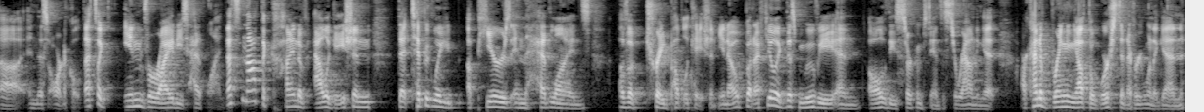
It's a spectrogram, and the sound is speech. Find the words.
uh, in this article. That's like in Variety's headline. That's not the kind of allegation that typically appears in the headlines of a trade publication, you know. But I feel like this movie and all of these circumstances surrounding it are kind of bringing out the worst in everyone again.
